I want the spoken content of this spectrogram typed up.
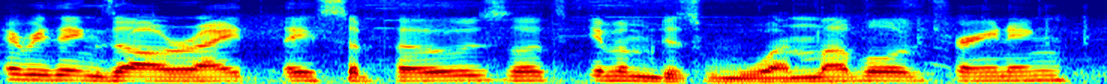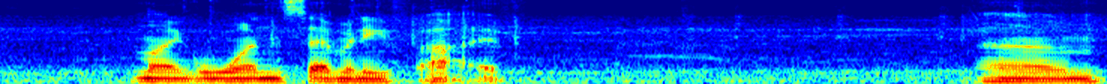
Everything's all right, they suppose. Let's give them just one level of training. Like 175. Um,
